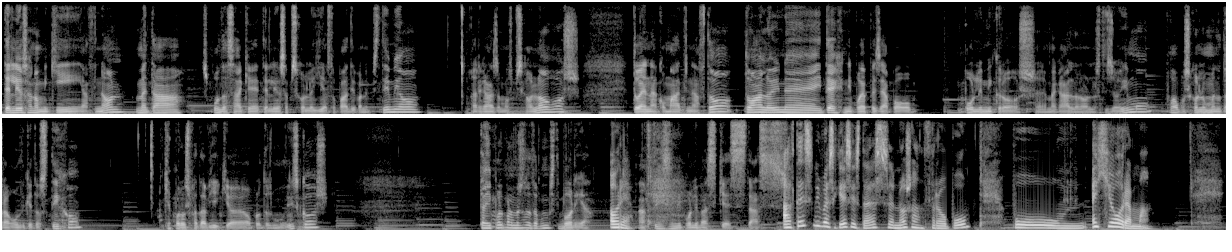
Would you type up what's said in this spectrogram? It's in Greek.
τελείωσα νομική Αθηνών, μετά σπούδασα και τελείωσα ψυχολογία στο Πάντιο Πανεπιστήμιο, εργάζομαι ως ψυχολόγος. Το ένα κομμάτι είναι αυτό. Το άλλο είναι η τέχνη που έπαιζε από πολύ μικρός ε, μεγάλο ρόλο στη ζωή μου, που αποσχολούμαι με το τραγούδι και το στίχο και πρόσφατα βγήκε ο πρώτος μου δίσκος. Τα υπόλοιπα νομίζω θα τα πούμε στην πορεία. Ωραία. Αυτές είναι οι πολύ βασικές συστάσεις. Αυτές είναι οι βασικές συστάσεις ενός ανθρώπου που έχει όραμα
